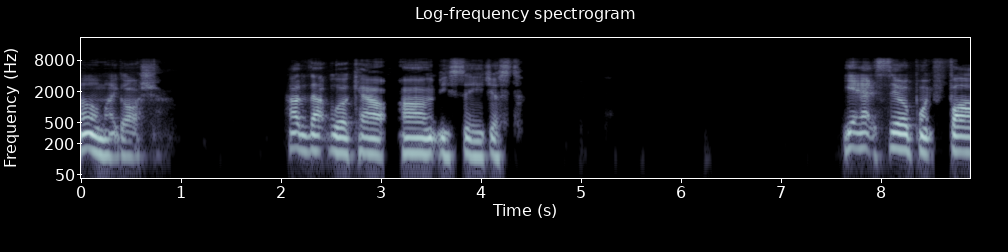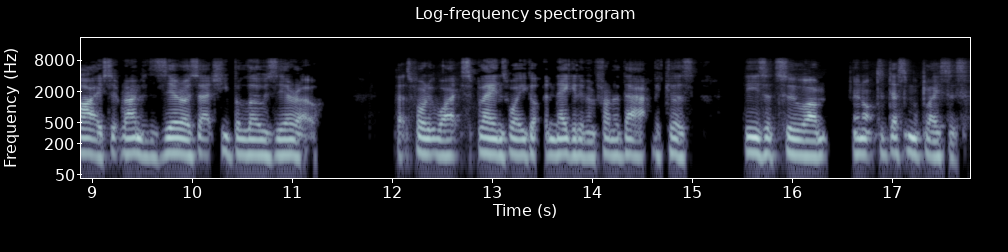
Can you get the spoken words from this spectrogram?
Oh my gosh. How did that work out? Uh, let me see, just. Yeah, it's 0.5, so it rounded to zero, it's actually below zero. That's probably why it explains why you got the negative in front of that, because these are two, um, they're not to decimal places.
